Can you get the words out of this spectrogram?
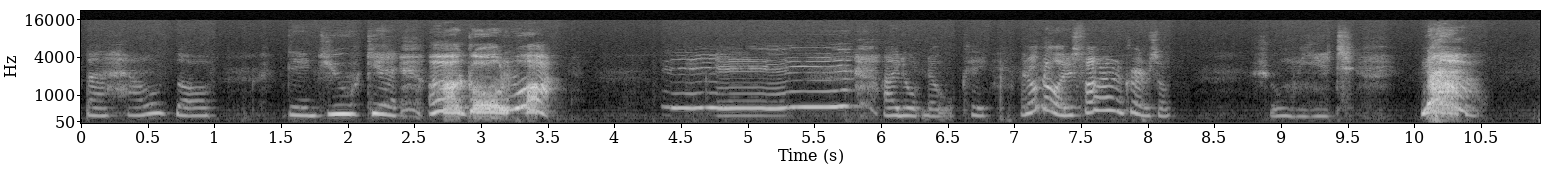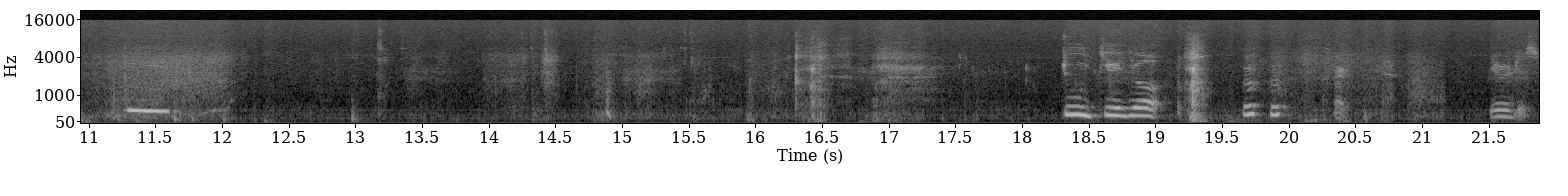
But how the did you get a gold watch? I don't know. Okay, I don't know. I just found it on a credit, so show me it now. Dude, get up. Alright. There it is.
